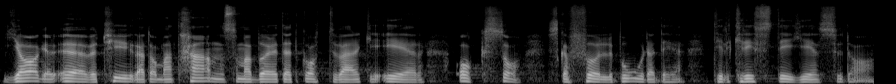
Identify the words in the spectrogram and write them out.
jag är övertygad om att han som har börjat ett gott verk i er också ska fullborda det till Kristi Jesu dag.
